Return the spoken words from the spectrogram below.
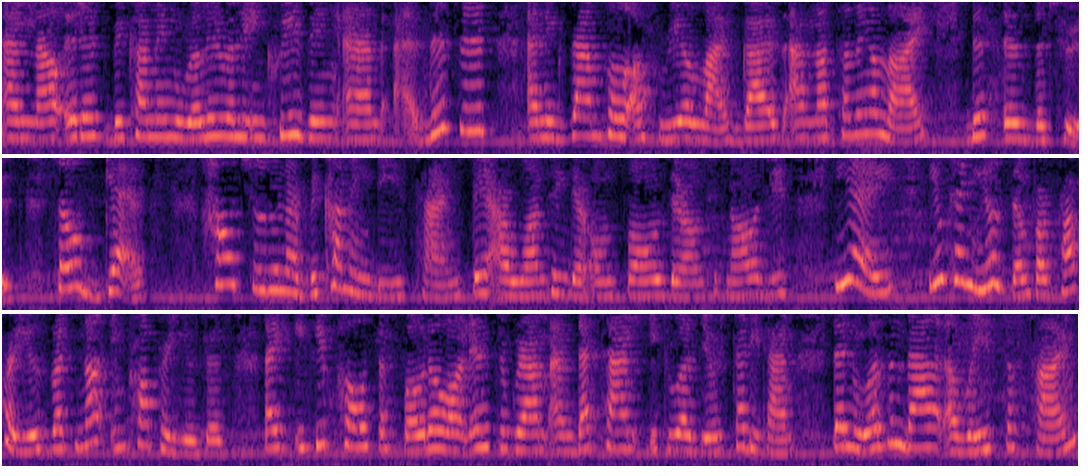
and now it is becoming really really increasing and uh, this is an example of real life guys. I'm not telling a lie. This is the truth. So guess how children are becoming these times. They are wanting their own phones, their own technologies. Yay, you can use them for proper use, but not improper uses. Like if you post a photo on Instagram and that time it was your study time, then wasn't that a waste of time?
